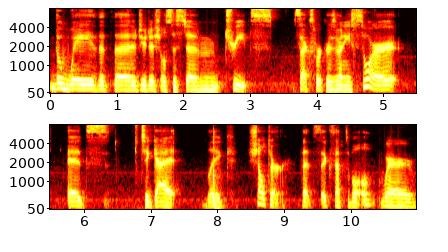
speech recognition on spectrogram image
the way that the judicial system treats sex workers of any sort. It's to get like shelter that's acceptable where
